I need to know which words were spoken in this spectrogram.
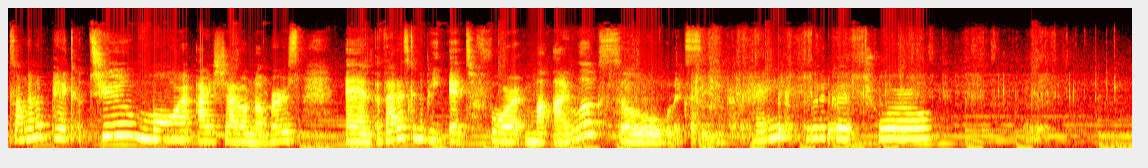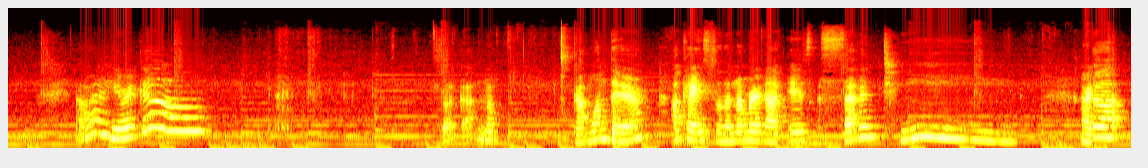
So I'm gonna pick two more eyeshadow numbers and that is gonna be it for my eye look. So let's see, okay? Give it a good twirl. All right, here I go. So I got, no, got one there. Okay, so the number I got is 17. All right, the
